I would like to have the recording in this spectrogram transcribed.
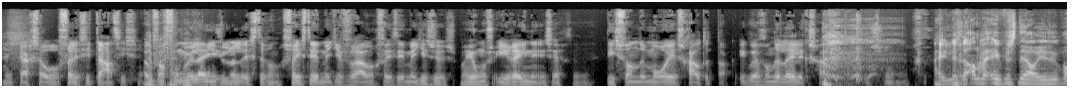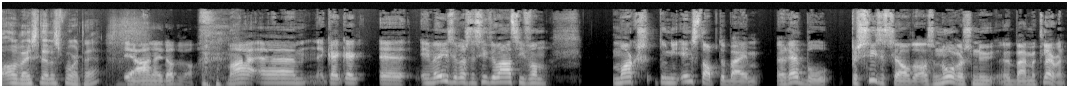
eh, ik krijg zoveel felicitaties. Ook van Formule 1 journalisten. Van, gefeliciteerd met je vrouw, gefeliciteerd met je zus. Maar jongens, Irene is echt... eh, die is van de mooie schoutentak. Ik ben van de lelijke schoutentak. dus, eh, Ah, jullie zijn allebei even snel, je doet allebei snelle sport, hè? Ja, nee, dat wel. Maar ehm, kijk, kijk eh, in wezen was de situatie van Max toen hij instapte bij Red Bull precies hetzelfde als Norris nu eh, bij McLaren.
